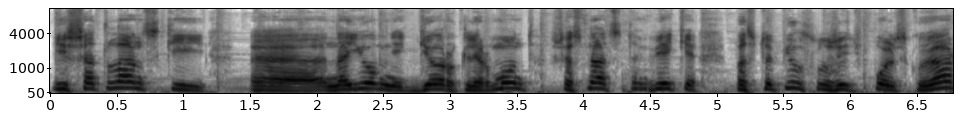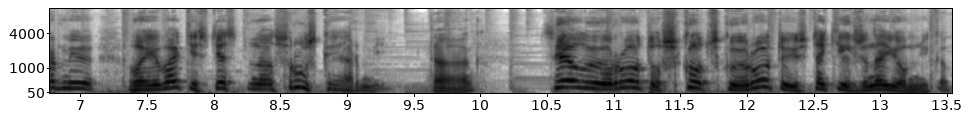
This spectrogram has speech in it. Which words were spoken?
И шотландский э, наемник Георг Лермонт в XVI веке поступил служить в польскую армию, воевать, естественно, с русской армией. Так. Целую роту, шкотскую роту из таких же наемников.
